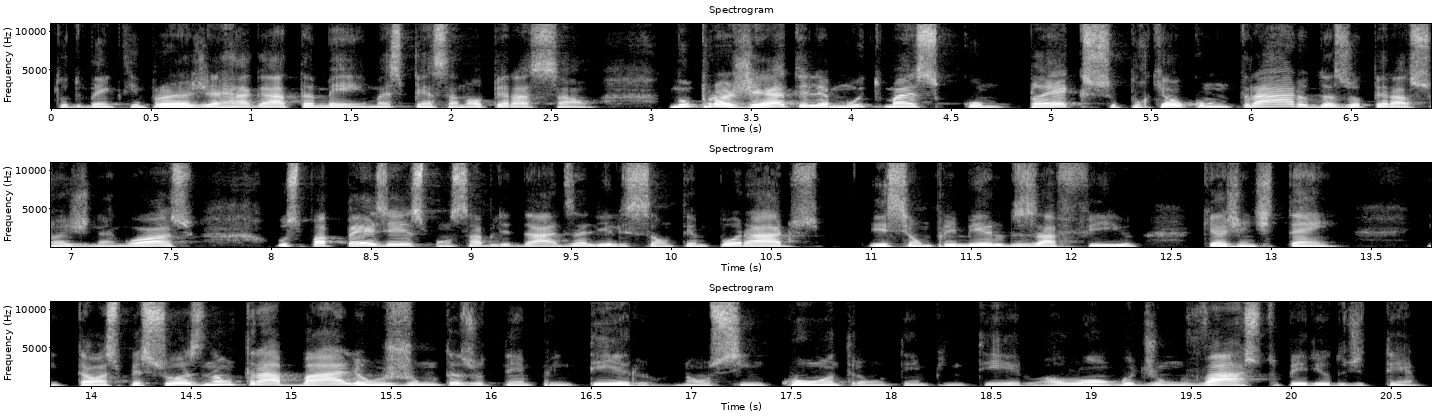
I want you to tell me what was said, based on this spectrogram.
Tudo bem que tem projeto de RH também, mas pensa na operação. No projeto, ele é muito mais complexo, porque ao contrário das operações de negócio, os papéis e responsabilidades ali eles são temporários. Esse é um primeiro desafio que a gente tem. Então, as pessoas não trabalham juntas o tempo inteiro, não se encontram o tempo inteiro, ao longo de um vasto período de tempo,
